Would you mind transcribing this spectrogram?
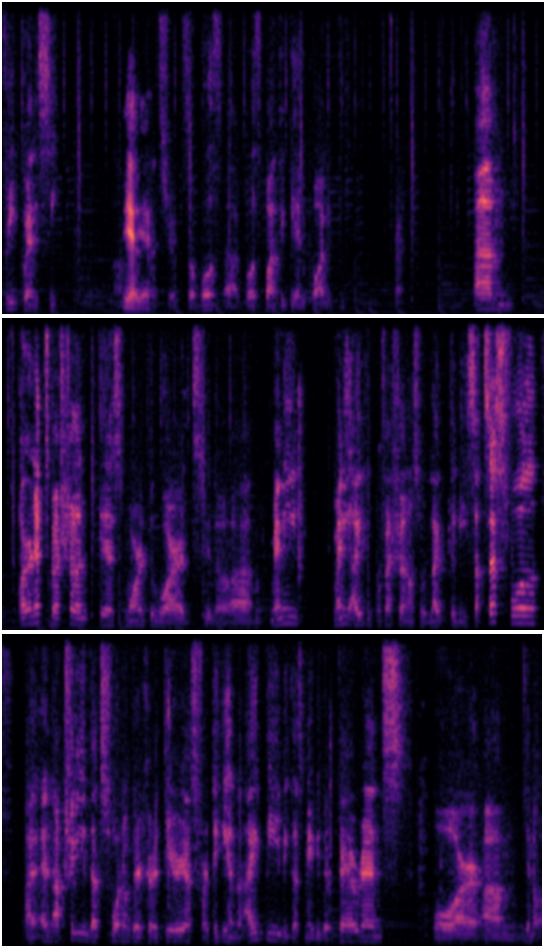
frequency. No, Yeah, yeah. That's true. So both uh, both quantity and quality. Right. Um, our next question is more towards you know um, many many IT professionals would like to be successful uh, and actually that's one of their criteria for taking an IT because maybe their parents or um, you know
